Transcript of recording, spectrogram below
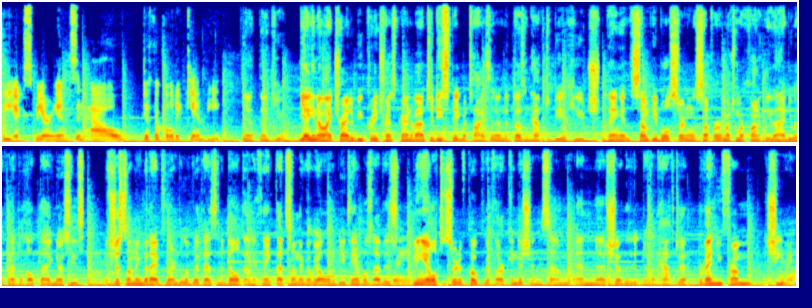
the experience and how difficult it can be. Yeah, thank you. Yeah, you know, I try to be pretty transparent about it to destigmatize it, and it doesn't have to be a huge thing. And some people certainly suffer much more chronically than I do with mental health diagnoses. It's just something that I've learned to live with as an adult, and I think that's something that we all want to be examples of is right. being able to sort of cope with our conditions um, and uh, show that it doesn't have to prevent you from achieving.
